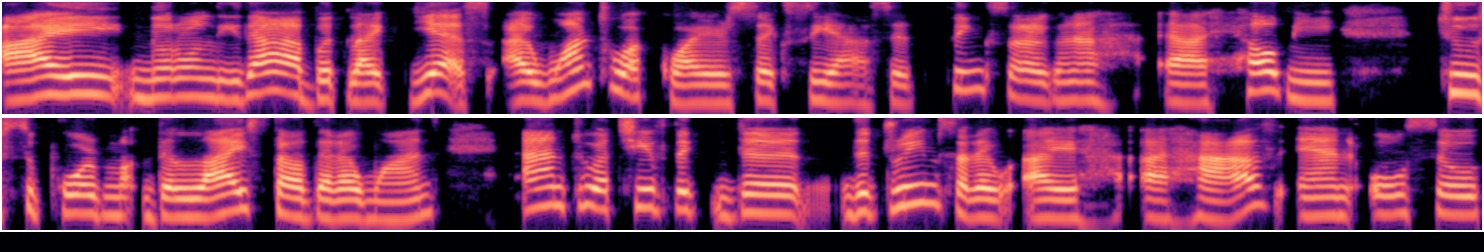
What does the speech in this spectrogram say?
I not only that, but like, yes, I want to acquire sexy assets, things that are gonna uh, help me to support the lifestyle that I want and to achieve the the, the dreams that I, I, I have and also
